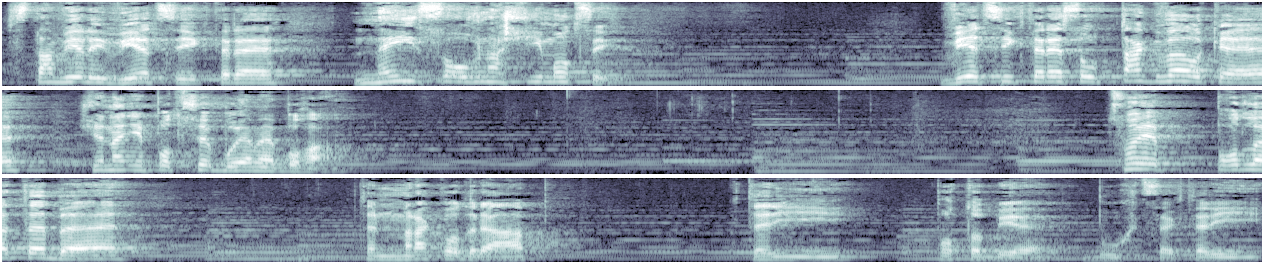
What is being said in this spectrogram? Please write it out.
stavili věci, které nejsou v naší moci. Věci, které jsou tak velké, že na ně potřebujeme Boha. Co je podle tebe ten mrakodráp, který po tobě Bůh chce, který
